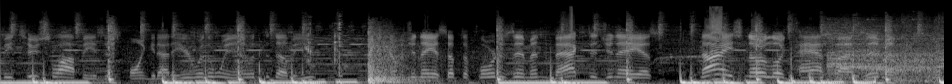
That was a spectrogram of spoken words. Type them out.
Not be too sloppy at this point. Get out of here with a win with the W. Here Janaeus up the floor to Zimin. Back to Janaeus. Nice no look pass by Zimin.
